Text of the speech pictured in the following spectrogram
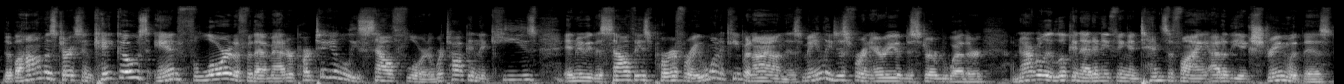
the Bahamas, Turks and Caicos, and Florida for that matter, particularly South Florida. We're talking the Keys and maybe the southeast periphery, we want to keep an eye on this, mainly just for an area of disturbed weather. I'm not really looking at anything intensifying out of the extreme with this,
